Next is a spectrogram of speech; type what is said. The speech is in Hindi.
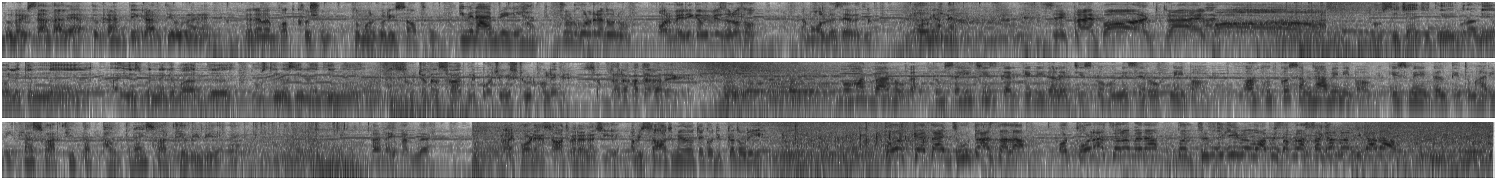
दोनों एक साथ आ गए अब तो क्रांति क्रांति हो गए हैं। तेरे मैं बहुत खुश हूँ तुम और गुरी साथ हो। Even I am really happy. झूठ खोल रहे हैं दोनों। और मेरी कभी भी ज़रूरत हो? I am always there with you से ट्राइपॉड ट्राइपॉड दोस्ती चाहे जितनी भी पुरानी हो लेकिन आईएएस बनने के बाद दोस्ती वैसी रहती नहीं सोचा था साथ में कोचिंग इंस्टीट्यूट खोलेंगे। सब धरा का धरा रह गया। बहुत बार होगा तुम सही चीज़ करके भी गलत चीज़ को होने से रोक नहीं पाओगे। और खुद को समझा भी नहीं पाओगे इसमें एक गलती तुम्हारी भी थी। स्वार्थी तब था उतना ही स्वार्थी अभी भी है भाई। इतना नहीं बदला है। ट्राइपॉड है साथ में रहना चाहिए। अभी साथ में होते को दिक्कत हो रही है? दोस्त कहता है झूठा साला और थोड़ा शर्म है ना तो ज़िंदगी में वापस अपना शक्ल मत दिखाना।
